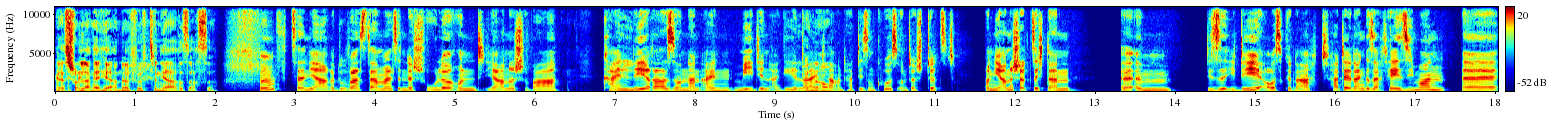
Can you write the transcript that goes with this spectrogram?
Der ist schon lange her, ne? 15 Jahre, sagst du. 15 Jahre. Du warst damals in der Schule und Janusz war kein Lehrer, sondern ein Medien-AG-Leiter genau. und hat diesen Kurs unterstützt. Und Janusz hat sich dann äh, ähm, diese Idee ausgedacht. Hat er dann gesagt, hey Simon, äh,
